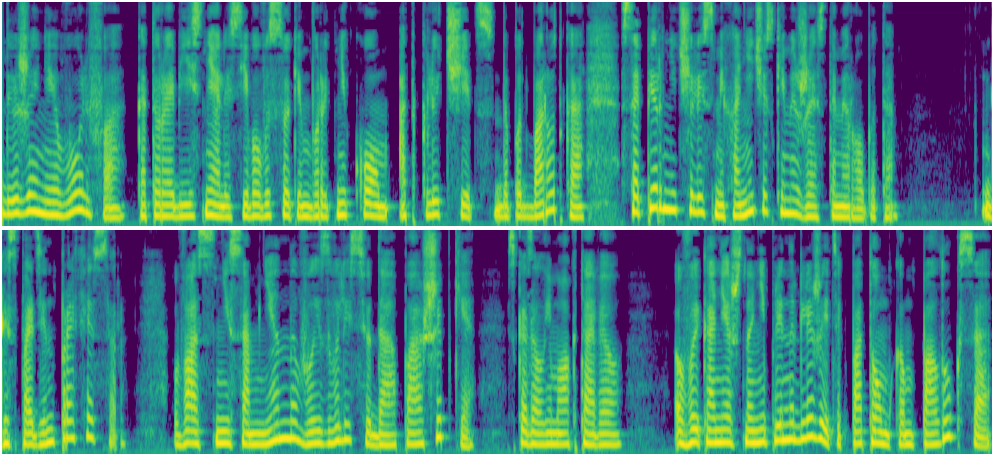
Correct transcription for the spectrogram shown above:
движения Вольфа, которые объяснялись его высоким воротником от ключиц до подбородка, соперничали с механическими жестами робота. «Господин профессор, вас, несомненно, вызвали сюда по ошибке», — сказал ему Октавио. «Вы, конечно, не принадлежите к потомкам Палукса,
